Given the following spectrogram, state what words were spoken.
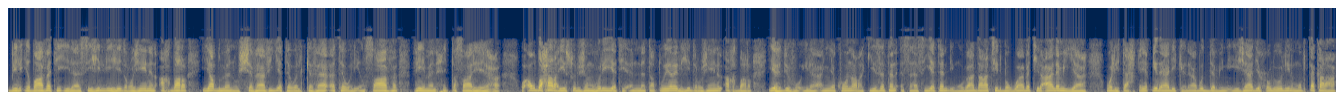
بالإضافة إلى سجل هيدروجين أخضر يضمن الشفافية والكفاءة والإنصاف في منح التصاريح. وأوضح رئيس الجمهورية أن تطوير الهيدروجين الأخضر يهدف إلى أن يكون ركيزة أساسية لمبادرة البوابة العالمية ولتحقيق ذلك لا بد من إيجاد حلول مبتكرة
